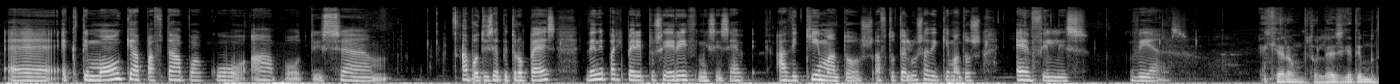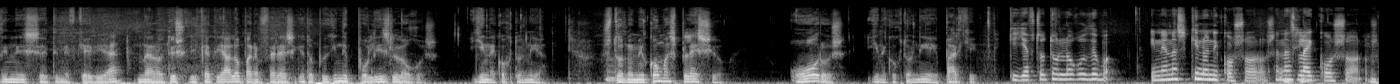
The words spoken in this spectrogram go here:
Ε, εκτιμώ και από αυτά που ακούω από τις ε, από τις επιτροπές δεν υπάρχει περίπτωση ρύθμισης αδικήματος, αυτοτελούς αδικήματος έμφυλης βίας. Χαίρομαι που το λες γιατί μου δίνεις ε, την ευκαιρία να ρωτήσω και κάτι άλλο παρεμφερές για το οποίο γίνεται πολλής λόγος. Γυναικοκτονία. Στο νομικό μας πλαίσιο ο όρος γυναικοκτονία υπάρχει. Και γι' αυτό το λόγο δεν, είναι ένας κοινωνικός όρος, ένας mm-hmm. λαϊκός όρος.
